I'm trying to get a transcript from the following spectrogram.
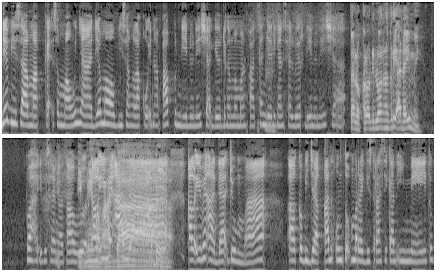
dia bisa make semaunya, dia mau bisa ngelakuin apa pun di Indonesia gitu dengan memanfaatkan jaringan seluler di Indonesia. Lo, kalau di luar negeri ada IMEI. Wah itu saya nggak tahu. IMEI Kalau IMEI ada. ada. Ada ya? Kalau IMEI ada, cuma eh, kebijakan untuk meregistrasikan IMEI itu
